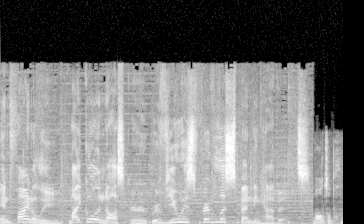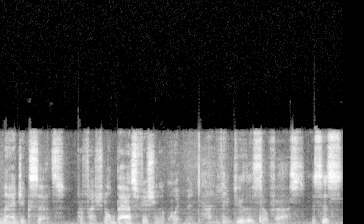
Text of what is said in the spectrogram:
And finally, Michael and Oscar review his frivolous spending habits. multiple magic sets, professional bass fishing equipment. How did you do this so fast? Is this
